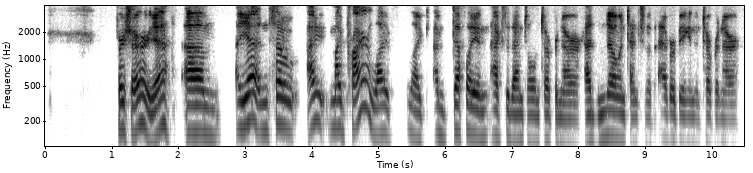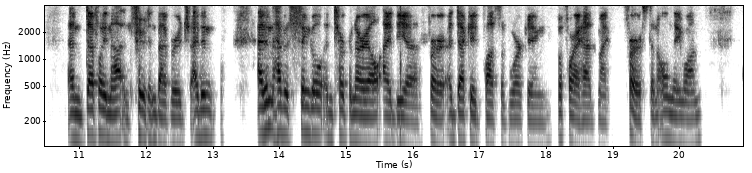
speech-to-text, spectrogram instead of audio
For sure, yeah, um, yeah. And so I, my prior life, like I'm definitely an accidental entrepreneur. Had no intention of ever being an entrepreneur and definitely not in food and beverage. I didn't I didn't have a single entrepreneurial idea for a decade plus of working before I had my first and only one.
